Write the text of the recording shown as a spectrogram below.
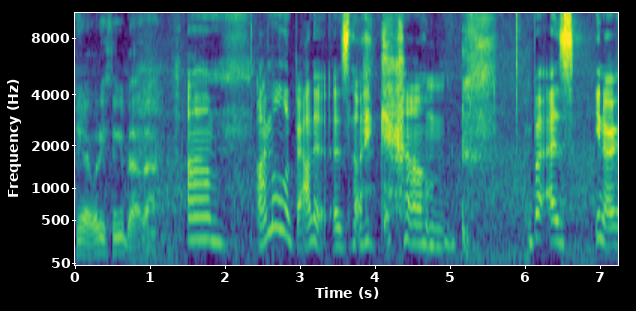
Yeah, what do you think about that? Um, I'm all about it as like, um, but as you know,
